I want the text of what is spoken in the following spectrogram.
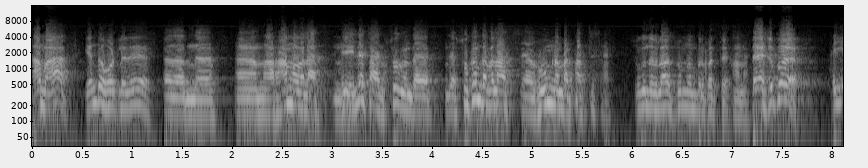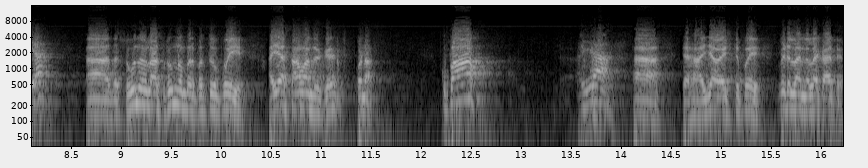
ஆமா எந்த ஹோட்டல் இது? ராமவிலாஸ் இல்ல சார் சு- இந்த சுகந்த விலாஸ் ரூம் நம்பர் பத்து sir. Sugandha Vilas room number பத்து ஐயா? அந்த சுகுந்த விலாஸ் ரூம் நம்பர் பத்து போய் ஐயா சாமான் இருக்கு. கொண்டா. குப்பா. ஐயா. ஐயா வச்சுட்டு போய் வீடெல்லாம் நல்லா காட்டு.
